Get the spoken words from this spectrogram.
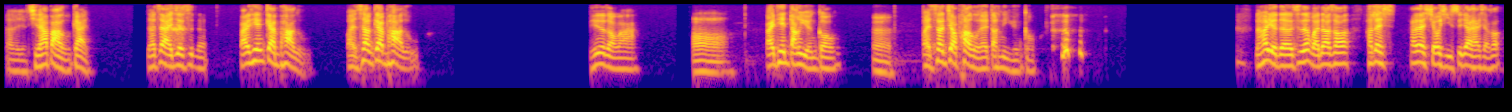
呃，有其他帕鲁干。那再来就是呢，白天干帕鲁。晚上干帕鲁，你听得懂吗？哦，白天当员工，嗯，晚上叫帕鲁来当你员工。然后有的是玩到说他在他在休息睡觉，还想说，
